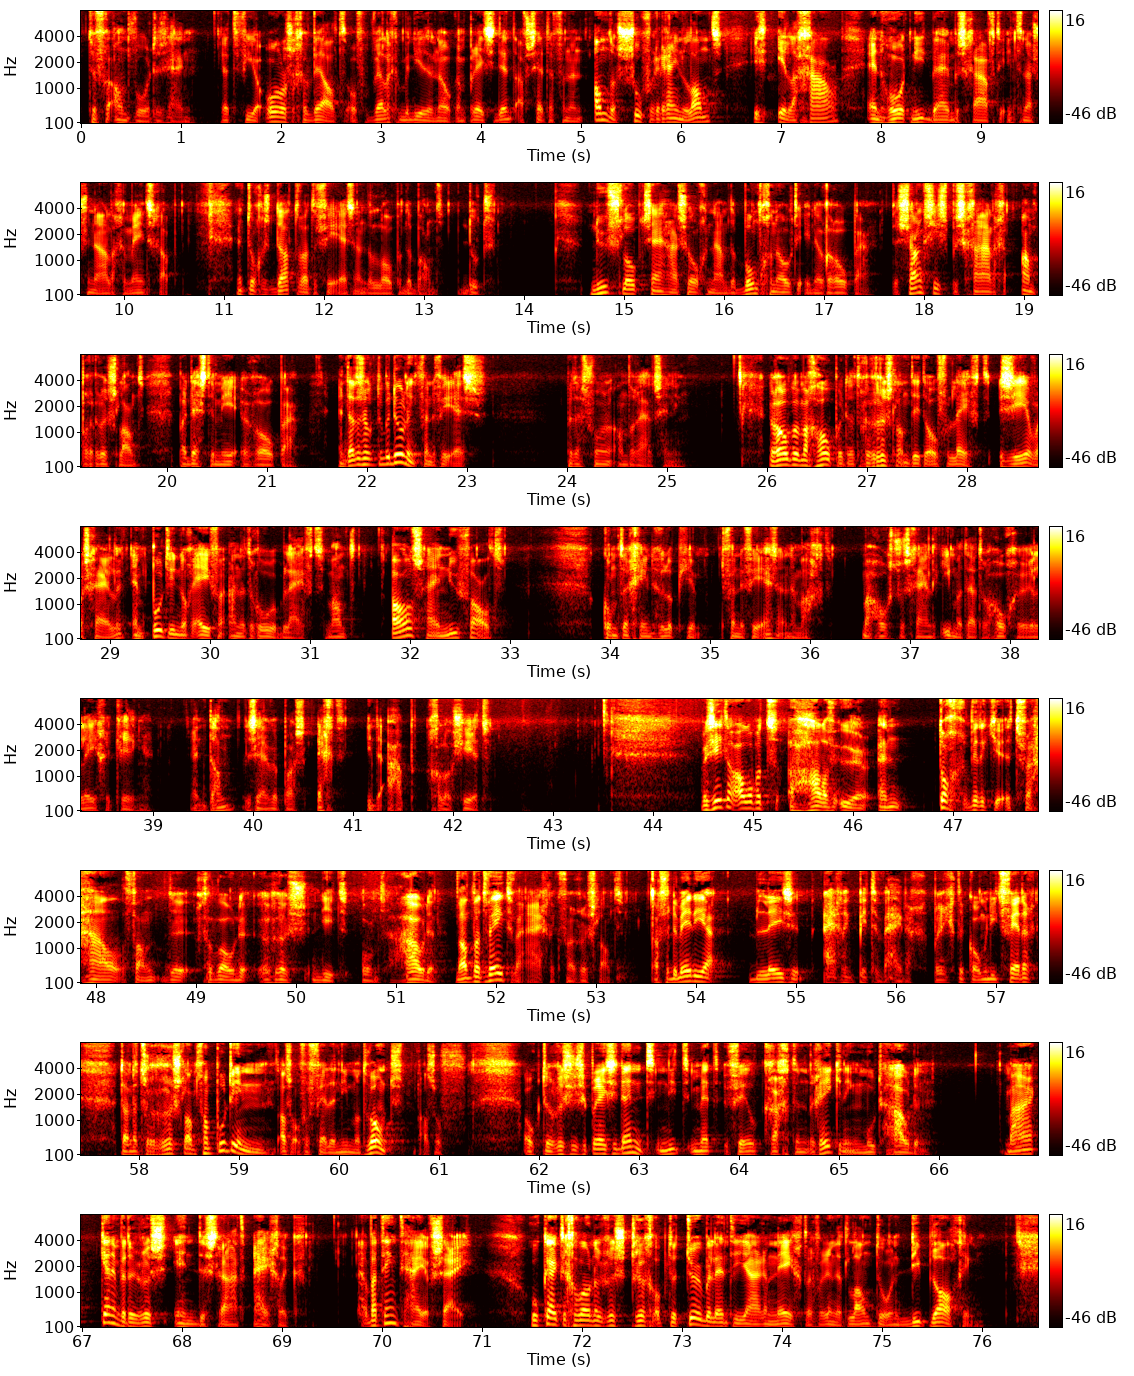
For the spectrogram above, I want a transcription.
te verantwoorden zijn. Het via oorlogsgeweld of op welke manier dan ook een president afzetten van een ander soeverein land is illegaal en hoort niet bij een beschaafde internationale gemeenschap. En toch is dat wat de VS aan de lopende band doet. Nu sloopt zij haar zogenaamde bondgenoten in Europa. De sancties beschadigen amper Rusland, maar des te meer Europa. En dat is ook de bedoeling van de VS. Maar dat is voor een andere uitzending. Europa mag hopen dat Rusland dit overleeft, zeer waarschijnlijk, en Poetin nog even aan het roer blijft. Want als hij nu valt, komt er geen hulpje van de VS aan de macht, maar hoogstwaarschijnlijk iemand uit de hogere legerkringen. En dan zijn we pas echt in de aap gelogeerd. We zitten al op het half uur en toch wil ik je het verhaal van de gewone Rus niet onthouden. Want wat weten we eigenlijk van Rusland? Als we de media lezen, eigenlijk bitter weinig. Berichten komen niet verder dan het Rusland van Poetin. Alsof er verder niemand woont. Alsof ook de Russische president niet met veel krachten rekening moet houden. Maar kennen we de Rus in de straat eigenlijk? Wat denkt hij of zij? Hoe kijkt de gewone Rus terug op de turbulente jaren 90 waarin het land door een diep dal ging?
